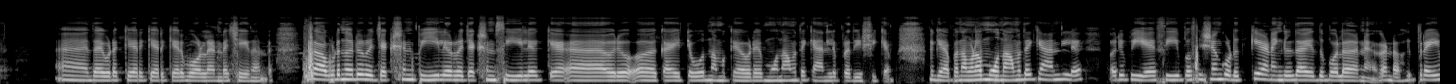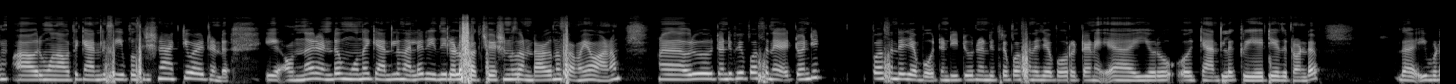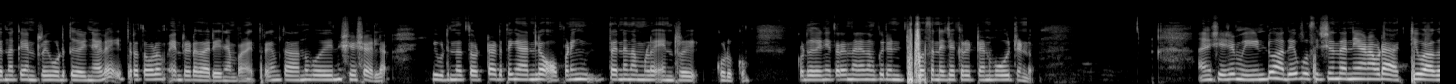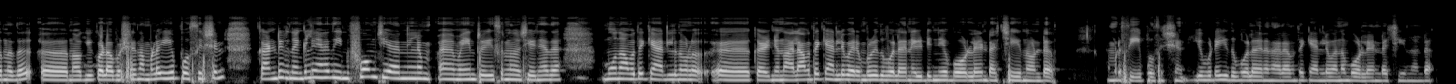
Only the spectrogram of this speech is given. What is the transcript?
ഇതാ ഇവിടെ കയറി കയറി കയറി ടച്ച് ചെയ്യുന്നുണ്ട്. സോ അവിടുന്ന് ഒരു റിജക്ഷൻ പിയിൽ റിജക്ഷൻ സിയിലൊക്കെ ഒരു കയറ്റവും നമുക്ക് അവിടെ മൂന്നാമത്തെ ക്യാനിൽ പ്രതീക്ഷിക്കാം. ഓക്കെ അപ്പോൾ നമ്മൾ മൂന്നാമത്തെ ക്യാനിൽ ഒരു പി സി പൊസിഷൻ കൊടുക്കുകയാണെങ്കിൽ ഇതാ ഇതുപോലെ തന്നെ. കണ്ടോ? ഇത്രയും ആ ഒരു മൂന്നാമത്തെ ക്യാനിൽ സി പൊസിഷൻ ആക്റ്റീവ് ആയിട്ടുണ്ട്. ഈ ഒന്ന് രണ്ട് മൂന്ന് ക്യാനിൽ നല്ല രീതിയിലുള്ള ഫ്ലക്ച്വേഷൻസ് ഉണ്ടാകുന്ന സമയമാണ് ഒരു twenty five percentage twenty percentage above twenty two twenty three percentage above return ഈ ഒരു ക്യാൻഡിൽ ക്രിയേറ്റ് ചെയ്തിട്ടുണ്ട്. ഇവിടെ നിന്നൊക്കെ എൻട്രി കൊടുത്തു കഴിഞ്ഞാൽ ഇത്രത്തോളം എൻട്രിയുടെ കാര്യം ഞാൻ പറഞ്ഞു. ഇത്രയും താഴ്ന്നു പോയതിന് ശേഷമല്ല. ഇവിടുന്ന് തൊട്ടടുത്ത ക്യാനിൽ ഓപ്പണിംഗ് തന്നെ നമ്മൾ എൻട്രി കൊടുക്കും. കൊടുത്തു കഴിഞ്ഞാൽ ഇത്രയും തന്നെ നമുക്ക് ട്വന്റി പെർസെന്റേജ് ഒക്കെ റിട്ടേൺ പോയിട്ടുണ്ട്. അതിനുശേഷം വീണ്ടും അതേ പൊസിഷൻ തന്നെയാണ് അവിടെ ആക്റ്റീവ് ആകുന്നത്. നോക്കിക്കൊള്ളാം പക്ഷേ നമ്മൾ ഈ പൊസിഷൻ കണ്ടിരുന്നെങ്കിൽ ഞാനത് ഇൻഫോം ചെയ്യാനും മെയിൻ റീസൺ എന്ന് വെച്ച് കഴിഞ്ഞാൽ അത് മൂന്നാമത്തെ ക്യാൻഡിൽ നമ്മൾ കഴിഞ്ഞു. നാലാമത്തെ ക്യാൻഡിൽ വരുമ്പോൾ ഇതുപോലെ തന്നെ ഇടിഞ്ഞ് ബോൾ ലൈൻ ടച്ച് ചെയ്യുന്നുണ്ട്. നമ്മുടെ സി പൊസിഷൻ ഇവിടെ ഇതുപോലെ തന്നെ നാലാമത്തെ ക്യാൻഡിൽ വന്ന് ബോൾ ലൈൻ ടച്ച് ചെയ്യുന്നുണ്ട്.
